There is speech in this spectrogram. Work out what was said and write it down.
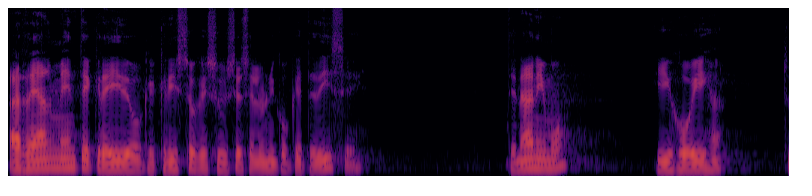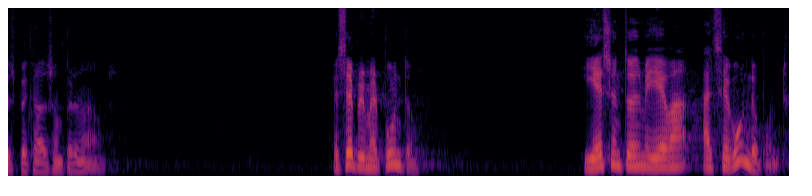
¿Has realmente creído que Cristo Jesús es el único que te dice? Ten ánimo, hijo o hija, tus pecados son perdonados. Ese es el primer punto. Y eso entonces me lleva al segundo punto.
